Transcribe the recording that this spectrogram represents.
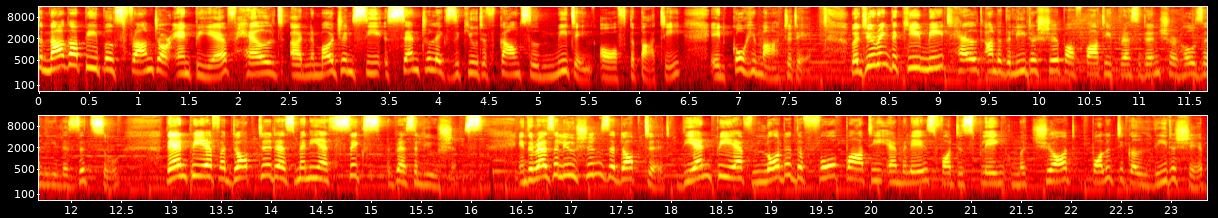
The Naga People's Front or NPF held an emergency Central Executive Council meeting of the party in Kohima today. Well, during the key meet held under the leadership of party president Shurozelie Leizietsu, the NPF adopted as many as six resolutions. In the resolutions adopted, the NPF lauded the four party MLAs for displaying matured political leadership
